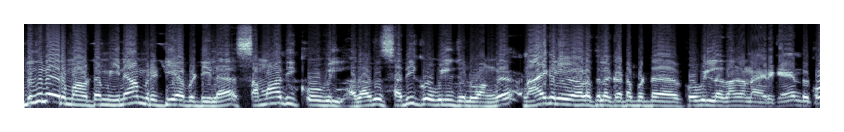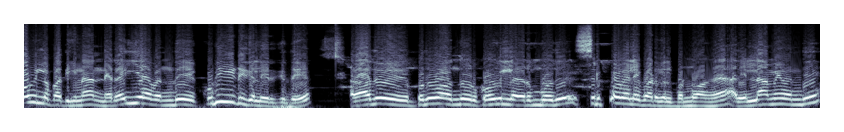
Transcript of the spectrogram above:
விருதுநகர் மாவட்டம் இனாம் ரெட்டியாப்பட்டியில சமாதி கோவில் அதாவது சதி கோவில்னு சொல்லுவாங்க. நாயகர்கள் காலத்துல கட்டப்பட்ட கோவில்ல தாங்க நான் இருக்கேன். இந்த கோவில்ல பாத்தீங்கன்னா நிறைய வந்து குறியீடுகள் இருக்குது. அதாவது பொதுவா வந்து ஒரு கோவில்ல வரும்போது சிற்ப வேலைப்பாடுகள் பண்ணுவாங்க. அது எல்லாமே வந்து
